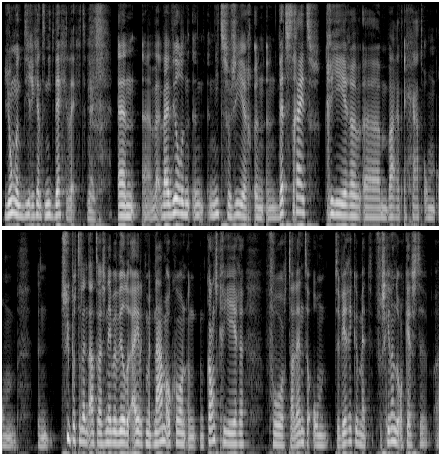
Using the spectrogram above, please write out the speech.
jonge dirigenten niet weggelegd. Nee. En uh, wij, wij, wilden een, niet zozeer een, een wedstrijd creëren uh, waar het echt gaat om, om een supertalent aan te wijzen. Nee, we wilden eigenlijk met name ook gewoon een, een kans creëren voor talenten om te werken met verschillende orkesten uh,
